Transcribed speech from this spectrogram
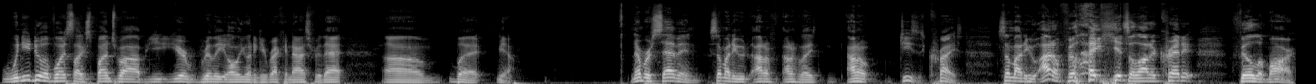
when you do a voice like SpongeBob, you, you're really only going to get recognized for that. Um, but yeah, number seven, somebody who I don't, I don't feel like I don't. Jesus Christ, somebody who I don't feel like gets a lot of credit. Phil LaMarr,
